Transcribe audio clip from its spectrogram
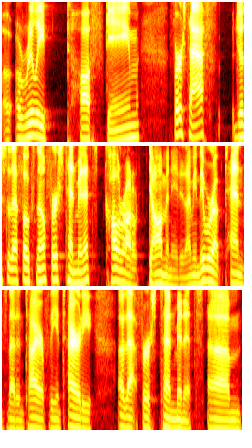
a a really tough game. First half, just so that folks know, first ten minutes, Colorado dominated. I mean, they were up ten for that entire for the entirety of that first ten minutes. Um,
